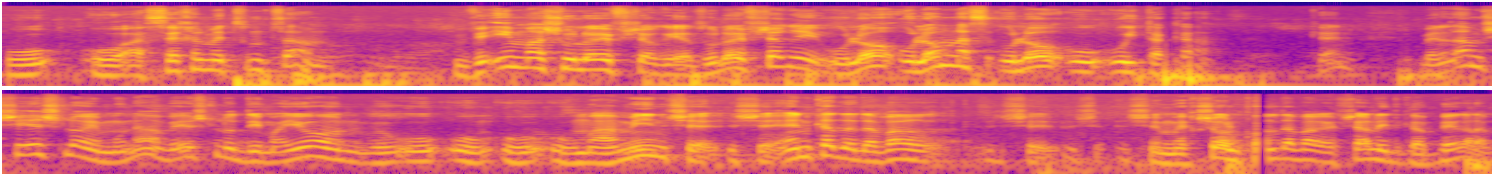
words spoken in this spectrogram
הוא, הוא, השכל מצומצם, ואם משהו לא אפשרי, אז הוא לא אפשרי, הוא לא, הוא לא מנס... הוא לא, הוא, הוא ייתקע, כן? בן אדם שיש לו אמונה ויש לו דמיון, והוא הוא, הוא, הוא מאמין ש, שאין כזה דבר, ש, ש, שמכשול, כל דבר אפשר להתגבר עליו,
